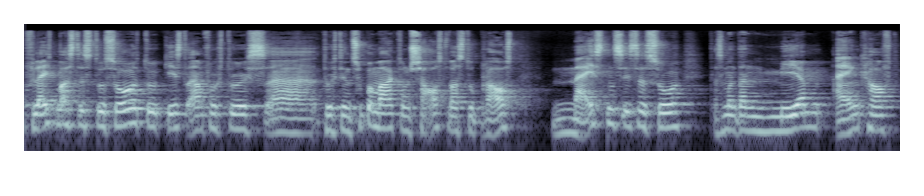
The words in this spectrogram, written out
Vielleicht machst es du so, du gehst einfach durchs, äh, durch den Supermarkt und schaust, was du brauchst. Meistens ist es so, dass man dann mehr einkauft,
